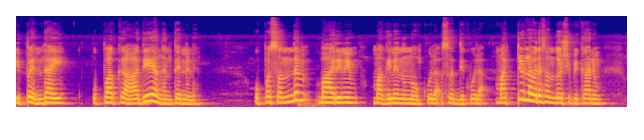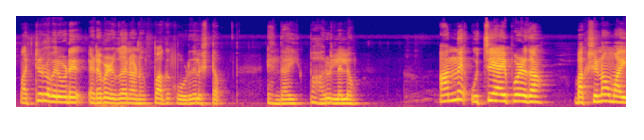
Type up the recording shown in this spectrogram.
ഇപ്പം എന്തായി? ഉപ്പാക്ക് ആദ്യമേ അങ്ങനെ തന്നെയാണ്. ഉപ്പ സ്വന്തം ഭാര്യനെയും മകനെയൊന്നും നോക്കൂല ശ്രദ്ധിക്കൂല. മറ്റുള്ളവരെ സന്തോഷിപ്പിക്കാനും മറ്റുള്ളവരോട് ഇടപഴകാനാണ് പക കൂടുതൽ ഇഷ്ടം എന്തായി ഇപ്പം അന്ന് ഉച്ചയായപ്പോഴതാ ഭക്ഷണവുമായി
